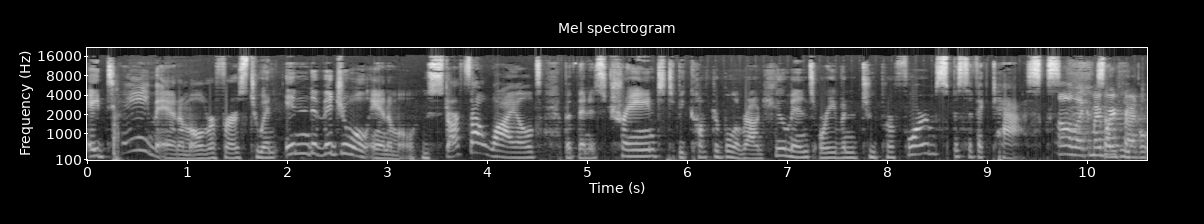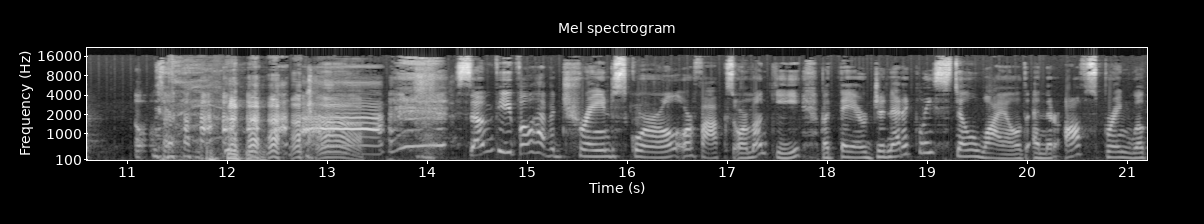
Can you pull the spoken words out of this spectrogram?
A tame animal refers to an individual animal who starts out wild, but then is trained to be comfortable around humans or even to perform specific tasks. Oh, like my Some boyfriend. people- Oh, sorry. Some people have a trained squirrel or fox or monkey, but they are genetically still wild, and their offspring will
